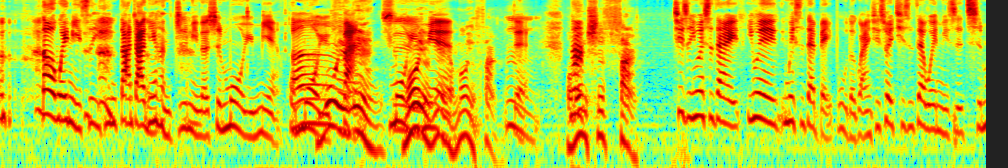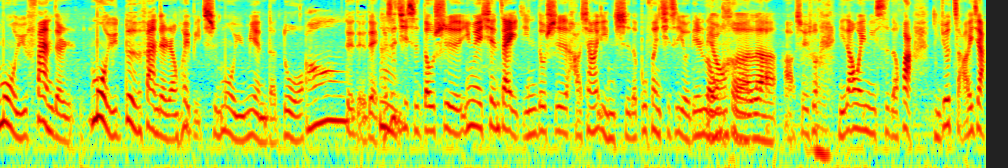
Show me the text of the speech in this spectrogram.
到威尼斯一定大家一定很知名的是墨鱼面或墨鱼饭，墨鱼面、墨鱼饭。对，我们吃饭。其实因为是在因为因为是在北部的关系，所以其实，在威尼斯吃墨鱼饭的墨鱼炖饭的人会比吃墨鱼面的多。哦，对对对。可是其实都是因为现在已经都是好像饮食的部分其实有点融合了啊，所以说你到威尼斯的话，你就找一家。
